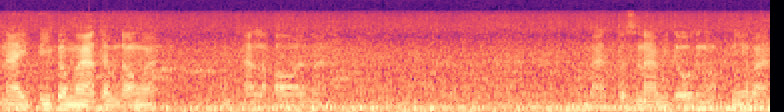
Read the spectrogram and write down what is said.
ឆ្នៃពីក្រមាតែម្ដងបាទឃើញថាល្អហើយបាទបាទទស្សនាវីដេអូទាំងអស់គ្នាបាទ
